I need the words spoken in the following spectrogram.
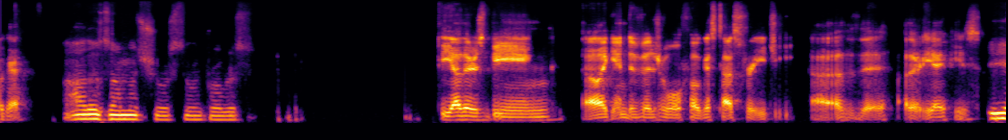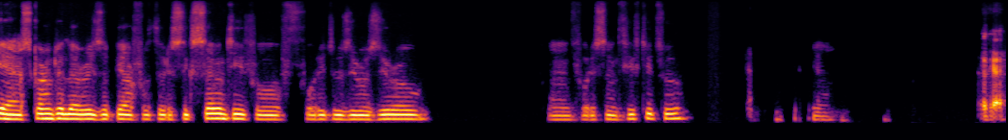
Okay, Others, I'm not sure, still in progress. the others being uh, like individual focus tests for each uh, of the other EIPs. Yes, currently there is a PR for 3670 for 4200 and 4752. Yeah. Okay.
